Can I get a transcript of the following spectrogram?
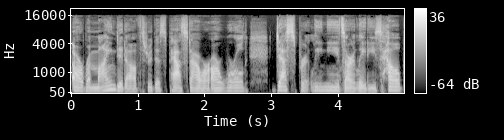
are reminded of through this past hour. Our world desperately needs Our Lady's help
